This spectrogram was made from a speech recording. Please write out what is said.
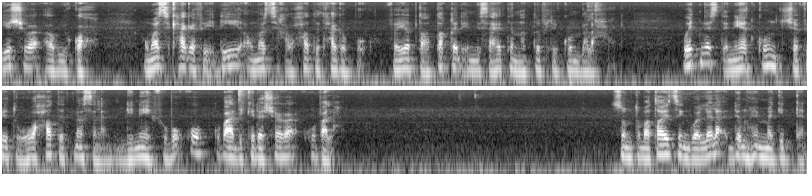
يشرق أو يكح وماسك حاجة في إيديه أو ماسك أو حاطط حاجة في بقه فهي بتعتقد إن ساعتها إن الطفل يكون بلع حاجة. witnessed إن هي تكون شافته وهو حاطط مثلا جنيه في بقه وبعد كده شرق وبلع. symptomatizing ولا لأ؟ دي مهمة جدا.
